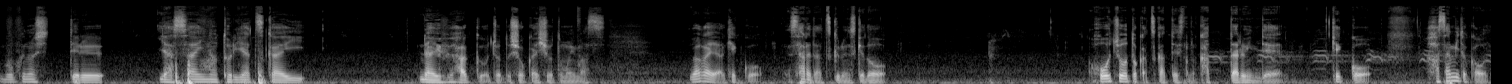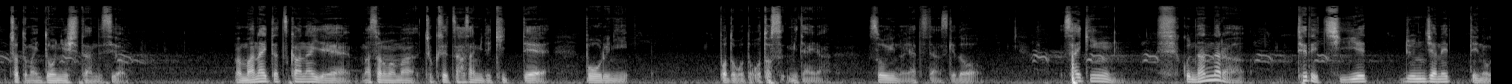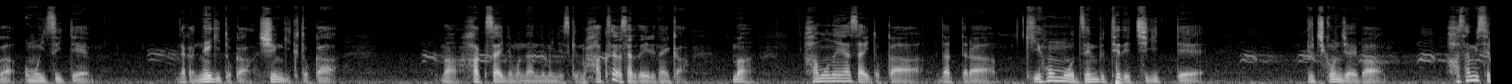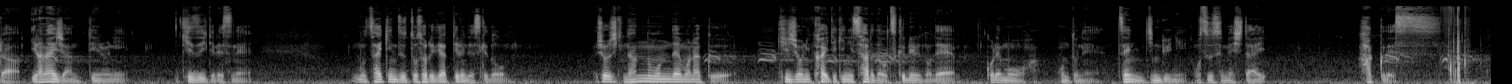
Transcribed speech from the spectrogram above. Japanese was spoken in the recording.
僕の知ってる野菜の取り扱いライフハックをちょっと紹介しようと思います。我が家は結構サラダ作るんですけど包丁とか使ったりするのかったるいんで結構ハサミとかをちょっと前に導入してたんですよ、まあ、まな板使わないで、まあ、そのまま直接ハサミで切ってボウルにボトボト落とすみたいなそういうのをやってたんですけど最近これなんなら手でちぎれてるんじゃね？っていうのが思いついてなんかネギとか春菊とかまあ白菜でも何でもいいんですけど白菜はサラダ入れないか。まあ葉物野菜とかだったら基本もう全部手でちぎってぶち込んじゃえばハサミすらいらないじゃんっていうのに気づいてですね。もう最近ずっとそれでやってるんですけど正直何の問題もなく非常に快適にサラダを作れるのでこれもうほんとね全人類におすすめしたい。ハックです。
